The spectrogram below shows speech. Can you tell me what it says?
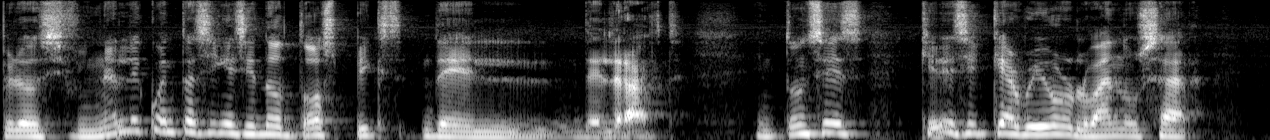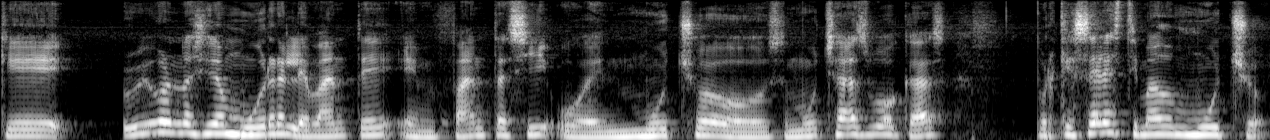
pero si final de cuentas siguen siendo dos picks del, del draft. Entonces, quiere decir que a Rigor lo van a usar. Que Rigor no ha sido muy relevante en fantasy o en, muchos, en muchas bocas porque se ha estimado mucho.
